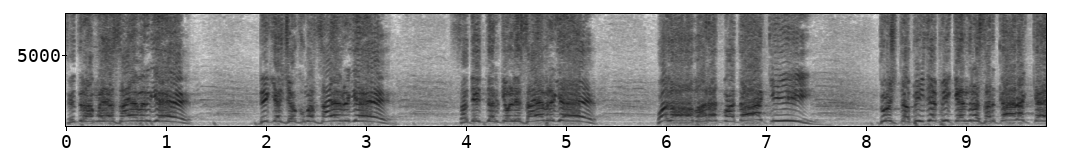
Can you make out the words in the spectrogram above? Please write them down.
ಸಿದ್ದರಾಮಯ್ಯ ಸಾಹೇಬರಿಗೆ ಡಿ ಕೆ ಶಿವಕುಮಾರ್ ಸಾಹೇಬರಿಗೆ, ಸತೀಶ್ ಜಾರಕಿಹೊಳಿ ಸಾಹೇಬರಿಗೆ, ಬೋಲೋ ಭಾರತ್ ಮಾತಾ ಕಿ! ದುಷ್ಟ ಬಿಜೆಪಿ ಕೇಂದ್ರ ಸರ್ಕಾರಕ್ಕೆ.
